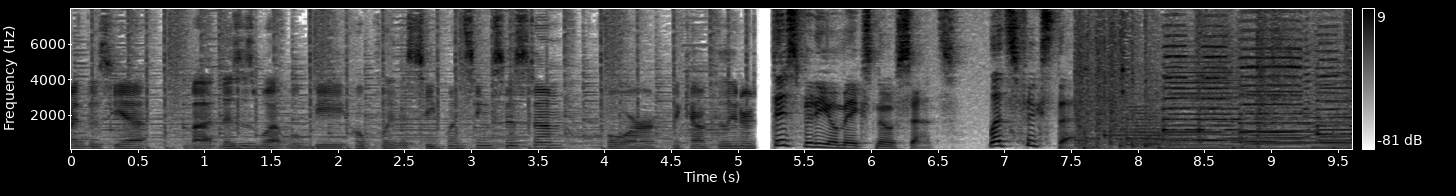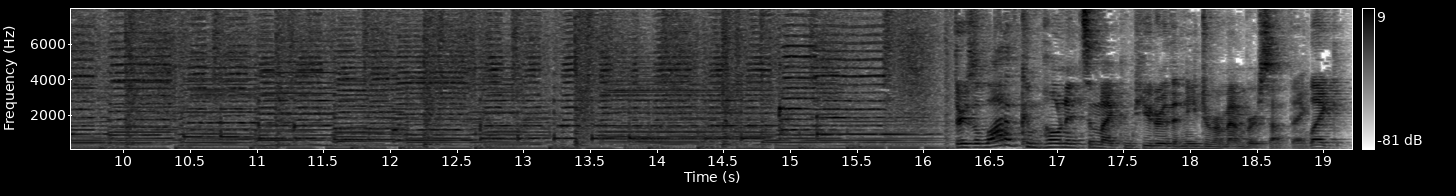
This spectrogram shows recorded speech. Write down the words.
Tried this yet, but this is what will be hopefully the sequencing system for the calculators. This video makes no sense. Let's fix that. There's a lot of components in my computer that need to remember something. Like,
